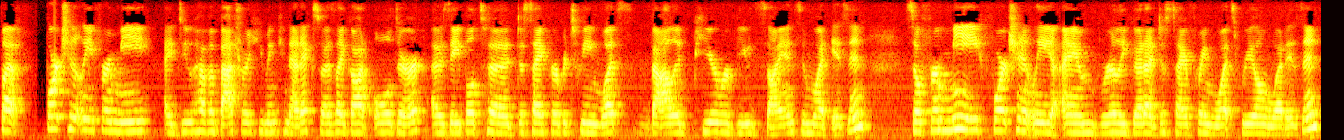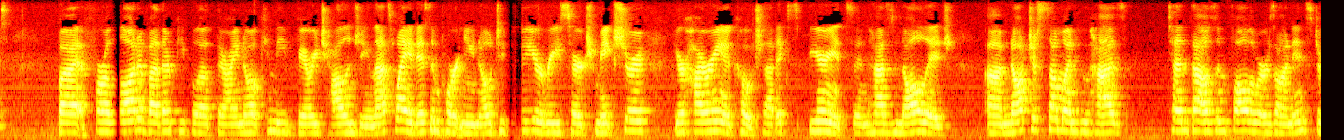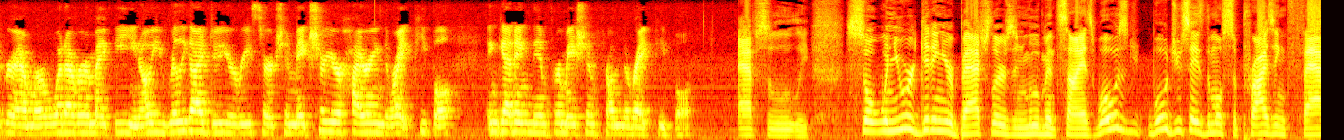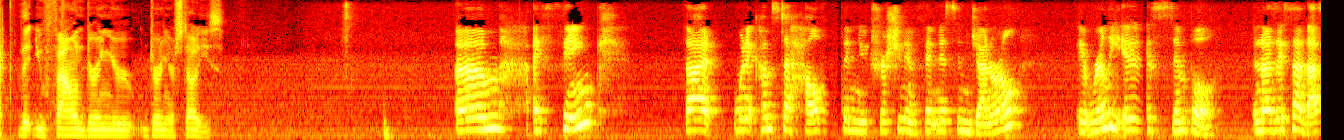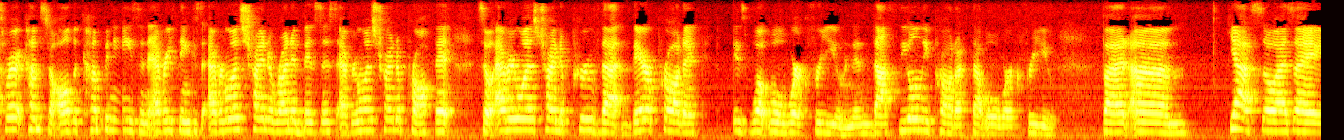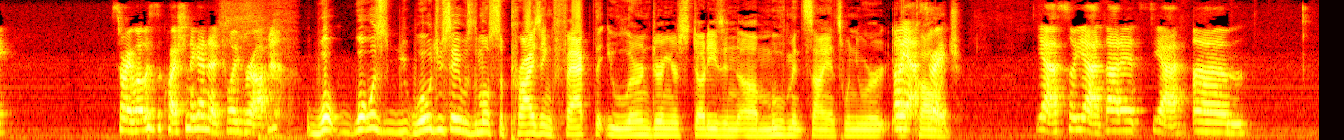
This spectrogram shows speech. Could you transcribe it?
but fortunately for me, I do have a Bachelor of Human Kinetics. So as I got older, I was able to decipher between what's valid peer reviewed science and what isn't. So for me, fortunately, I am really good at deciphering what's real and what isn't. But for a lot of other people out there, I know it can be very challenging. That's why it is important, you know, to do your research. Make sure you're hiring a coach that experience and has knowledge, um, not just someone who has 10,000 followers on Instagram or whatever it might be. You know, you really got to do your research and make sure you're hiring the right people and getting the information from the right people. Absolutely. So, when you were getting your bachelor's in movement science, what was what would you say is the most surprising fact that you found during your during your studies? Um, I think that when it comes to health and nutrition and fitness in general, it really is simple. And as I said, that's where it comes to all the companies and everything because everyone's trying to run a business, everyone's trying to profit. So everyone's trying to prove that their product is what will work for you and, and that's the only product that will work for you. But um, yeah, so as I sorry, what was the question again? I totally forgot. What what was what would you say was the most surprising fact that you learned during your studies in uh, movement science when you were oh, at yeah, college? Sorry. Yeah, so yeah, that it's yeah, um,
